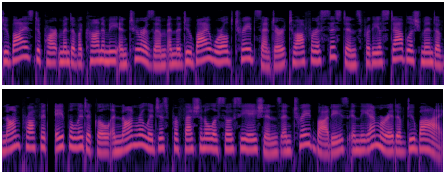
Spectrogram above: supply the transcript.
Dubai's Department of Economy and Tourism and the Dubai World Trade Center to offer assistance for the establishment of non-profit, apolitical and non-religious professional associations and trade bodies in the Emirate of Dubai.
